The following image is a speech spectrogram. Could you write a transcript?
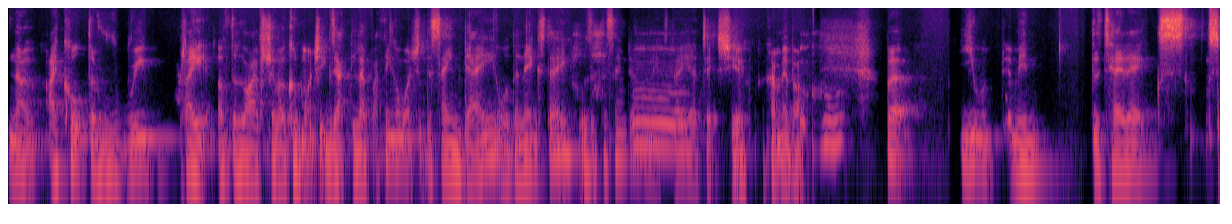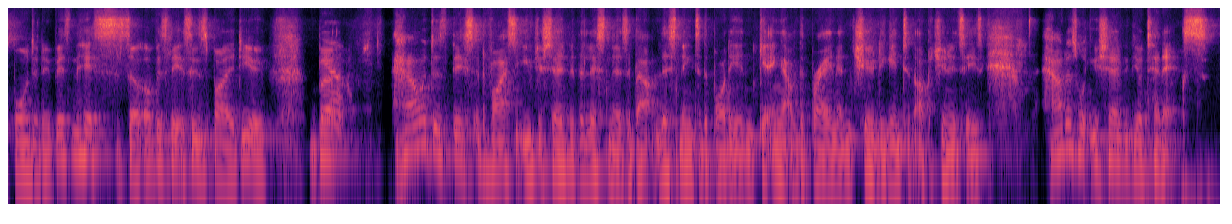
No, I caught the replay of the live stream. I couldn't watch it exactly live. I think I watched it the same day or the next day. Was it the same day or the next day? Mm. I text you. I can't remember. Mm-hmm. But you, I mean, the TEDx spawned a new business. So obviously it's inspired you. But yeah. how does this advice that you've just shared with the listeners about listening to the body and getting out of the brain and tuning into the opportunities, how does what you shared with your TEDx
